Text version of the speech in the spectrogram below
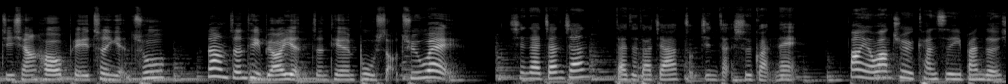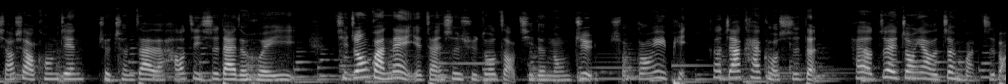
吉祥猴陪衬演出，让整体表演增添不少趣味。现在，詹詹带着大家走进展示馆内，放眼望去，看似一般的小小空间，却承载了好几世代的回忆。其中馆内也展示许多早期的农具、手工艺品、客家开口诗等，还有最重要的镇馆之宝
